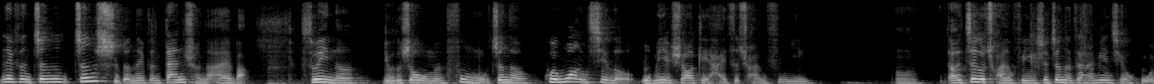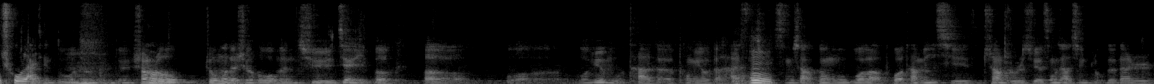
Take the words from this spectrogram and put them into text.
那份真真实的那份单纯的爱吧。所以呢，有的时候我们父母真的会忘记了，我们也需要给孩子传福音。嗯，而这个传福音是真的在他面前活出来。挺多的，对。上周周末的时候，我们去见一个呃，岳母她的朋友的孩子，从小跟我老婆他们一起上主日学，从小信主的，但是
